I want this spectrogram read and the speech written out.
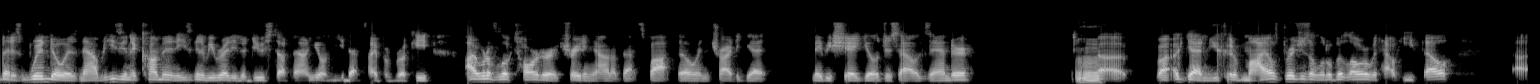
that his window is now, but he's going to come in and he's going to be ready to do stuff now. You don't need that type of rookie. I would have looked harder at trading out of that spot though and tried to get maybe Shai Gilgeous-Alexander Mhm. uh, again, you could have Miles Bridges a little bit lower with how he fell. Uh,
